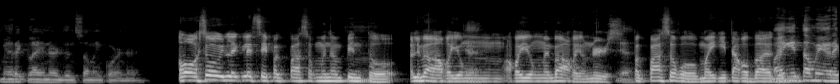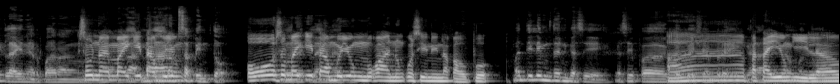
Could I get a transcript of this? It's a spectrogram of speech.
may recliner dun sa may corner. Oo, so like let's say pagpasok mo ng pinto, alimbawa ako yung ako yung alimbawa ako yung nurse. Yeah. Pagpasok ko, makikita ko ba Makikita mo yung recliner parang So, na- makikita mo yung- sa pinto. Oo, so makikita mo yung mukha nung kung sino yung nakaupo. Madilim din kasi. Kasi pag gabi, syempre. Ah, kailangan patay yung ilaw.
